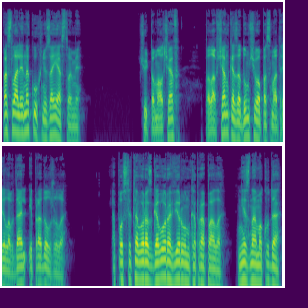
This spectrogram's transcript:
Послали на кухню за яствами. Чуть помолчав, Половчанка задумчиво посмотрела вдаль и продолжила. А после того разговора Верунка пропала. Не знамо куда.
